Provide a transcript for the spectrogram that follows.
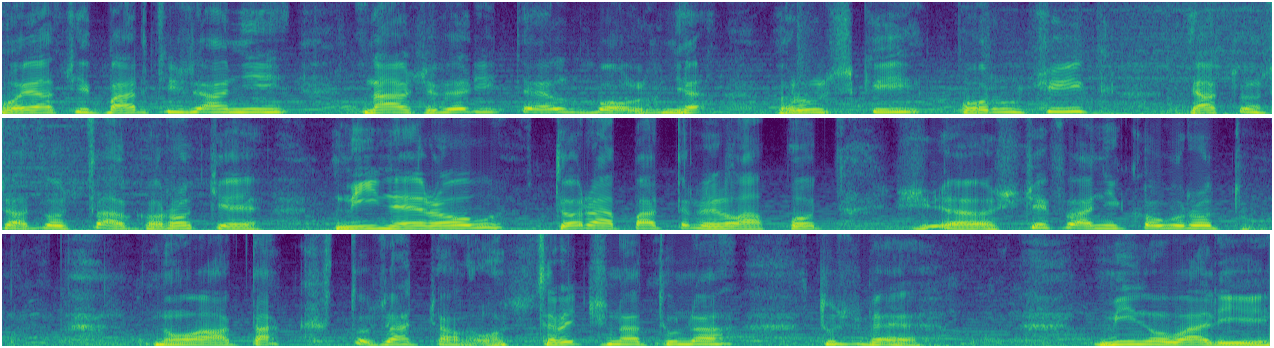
vojaci, partizáni, náš veliteľ bol ruský poručík, ja som sa dostal k rote minerov, ktorá patrila pod Štefanikovú rotu. No a tak to začalo od Strečna tuna, tu sme minovali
